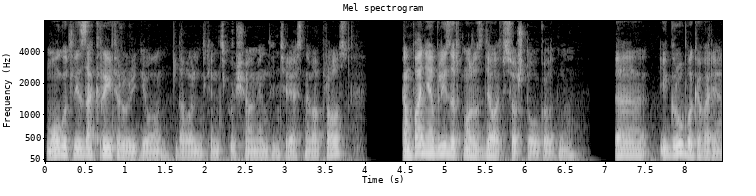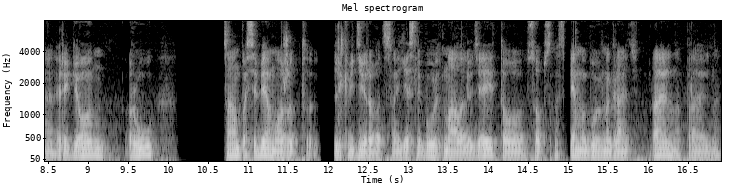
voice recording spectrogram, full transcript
Могут ли закрыть ру-регион? Довольно-таки на текущий момент интересный вопрос. Компания Blizzard может сделать все, что угодно. Да и, грубо говоря, регион РУ сам по себе может ликвидироваться. Если будет мало людей, то, собственно, с кем мы будем играть? Правильно? Правильно.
